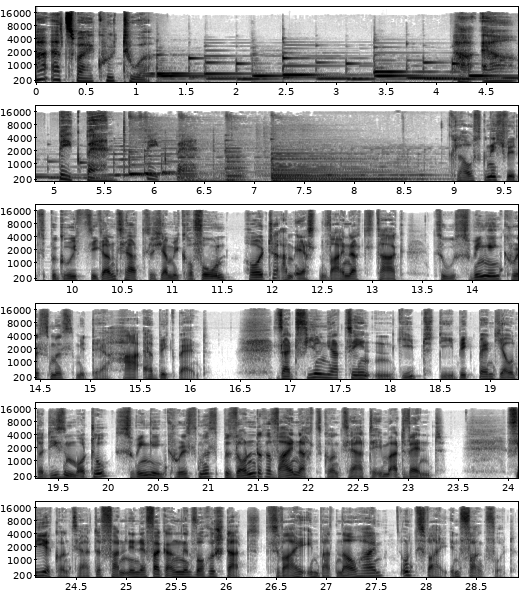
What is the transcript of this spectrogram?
HR2 Kultur. HR Big Band. Big Band. Klaus Gnichwitz begrüßt Sie ganz herzlich am Mikrofon heute am ersten Weihnachtstag zu Swinging Christmas mit der HR Big Band. Seit vielen Jahrzehnten gibt die Big Band ja unter diesem Motto Swinging Christmas besondere Weihnachtskonzerte im Advent. Vier Konzerte fanden in der vergangenen Woche statt, zwei in Bad Nauheim und zwei in Frankfurt.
